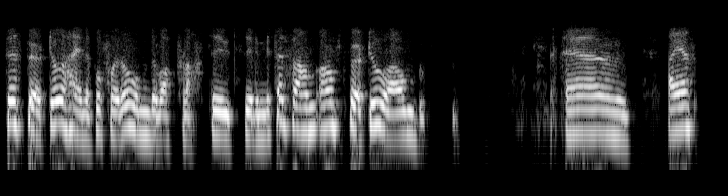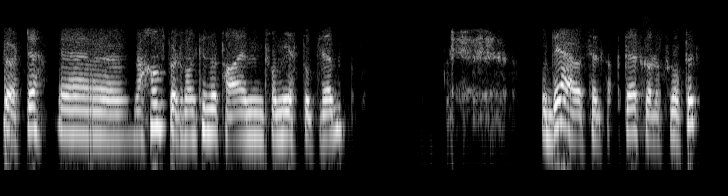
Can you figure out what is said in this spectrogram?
Så jeg spurte jo Heine på forhånd om det var plass til utstyret mitt der, for han, han spurte jo om eh, Nei, jeg spurte eh, Han spurte om han kunne ta en sånn gjesteopptreden. Og det er jo selvsagt. Det skal du få lov til.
